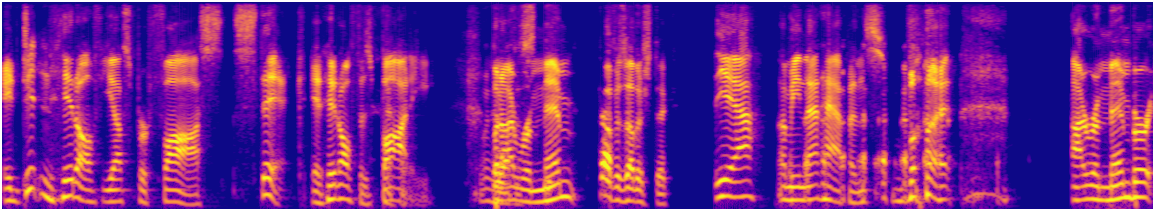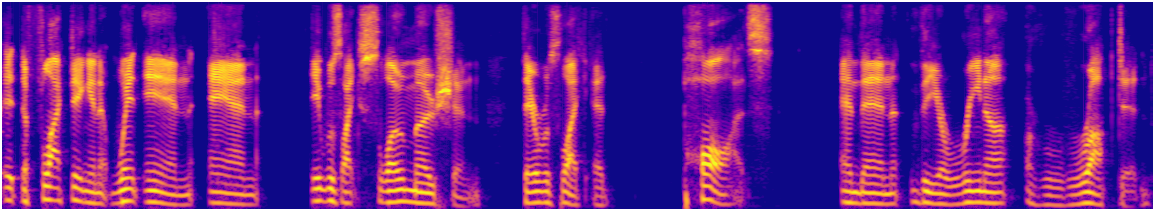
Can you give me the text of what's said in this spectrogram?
it didn't hit off Jesper Fast stick. It hit off his body. but I remember off his other stick. Yeah, I mean that happens, but I remember it deflecting and it went in, and it was like slow motion. There was like a pause, and then the arena erupted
